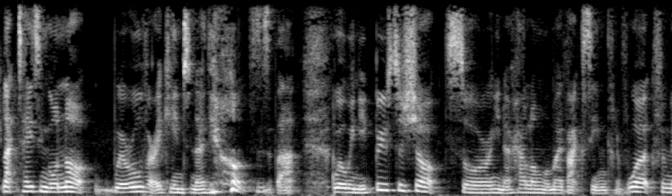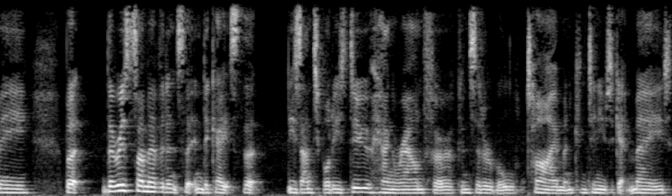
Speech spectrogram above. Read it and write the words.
lactating or not, we're all very keen to know the answers to that. Will we need booster shots or, you know, how long will my vaccine kind of work for me? But there is some evidence that indicates that these antibodies do hang around for a considerable time and continue to get made.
